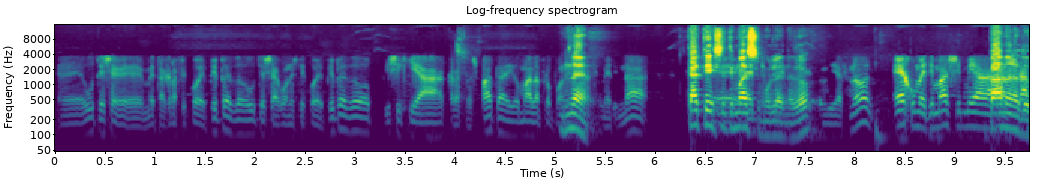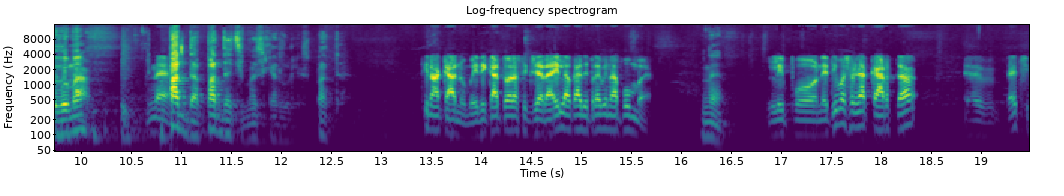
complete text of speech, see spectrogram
ε, ούτε σε μεταγραφικό επίπεδο, ούτε σε αγωνιστικό επίπεδο. Ησυχία, κράστα σπάτα, η ομάδα προπονείται Ναι. καθημερινά. Κάτι έχεις Ε, ετοιμάσει, μου έντονη λένε εδώ. των διεθνών. Έχουμε ετοιμάσει μια. Πάμε να το κάρτα. δούμε. Ναι. Πάντα, πάντα ετοιμάζει καρούλες. Πάντα. Τι να κάνουμε, ειδικά τώρα στην Ξεραήλα, κάτι πρέπει να πούμε. Ναι. Λοιπόν, ετοίμασα μια κάρτα. Ε, έτσι,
